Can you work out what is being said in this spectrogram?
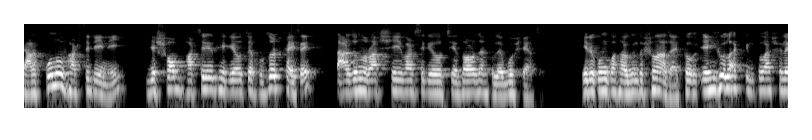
যার কোনো ভার্সিটি নেই, যে সব ভার্সিটি থেকে হচ্ছে হোঁচট খাইছে, তার জন্য রাজশাহী ভার্সিটি হচ্ছে দরজা খুলে বসে আছে। এরকম কথাও কিন্তু শোনা যায়। তো এইগুলা কিন্তু আসলে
